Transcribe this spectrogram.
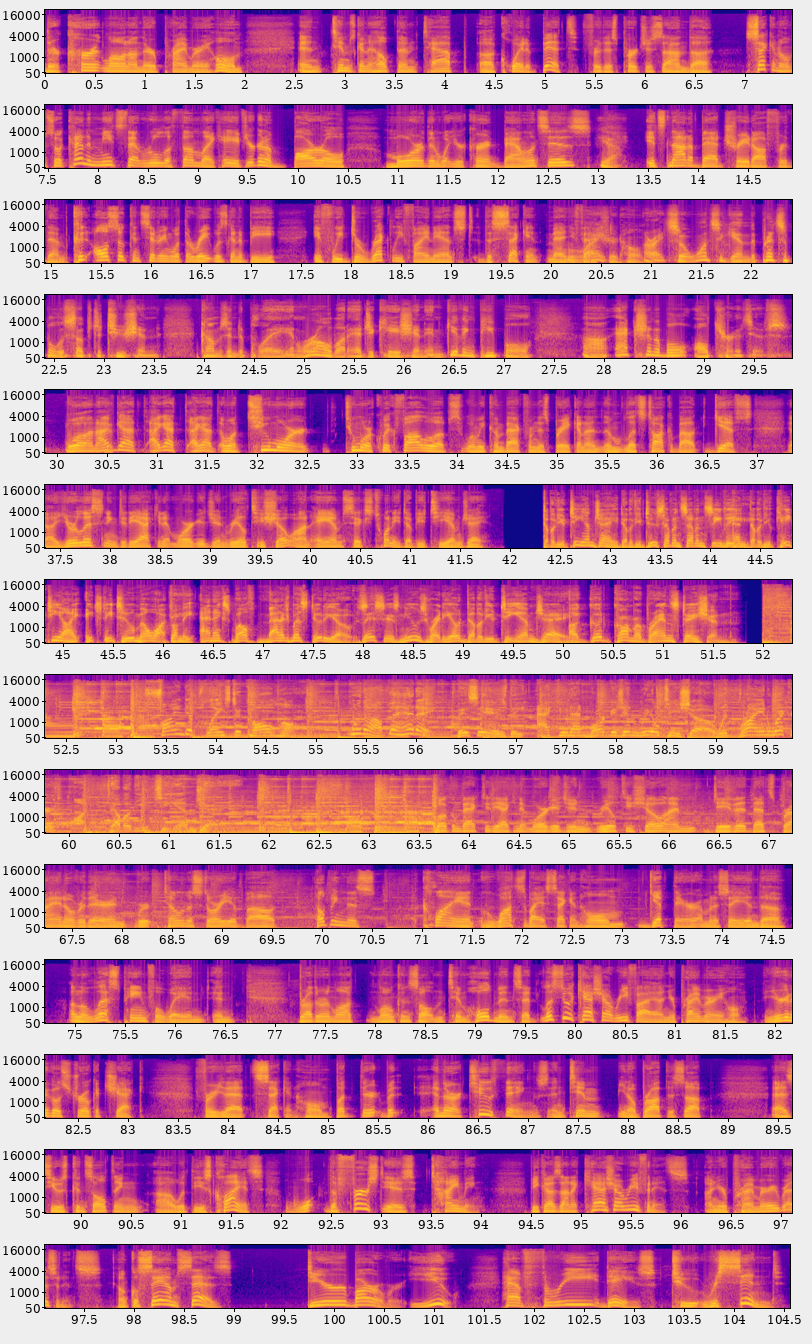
Their current loan on their primary home, and Tim's going to help them tap uh, quite a bit for this purchase on the second home. So it kind of meets that rule of thumb, like, hey, if you're going to borrow more than what your current balance is, yeah, it's not a bad trade off for them. Could also considering what the rate was going to be if we directly financed the second manufactured right. home. All right. So once again, the principle of substitution comes into play, and we're all about education and giving people uh, actionable alternatives. Well, and I've got, I got, I got, I want two more, two more quick follow ups when we come back from this break, and, and let's talk about gifts. Uh, you're listening to the AccuNet Mortgage and Realty Show on AM 620 WTMJ. WTMJ, W277CV, and WKTI HD2 Milwaukee from the Annex Wealth Management Studios. This is News Radio WTMJ, a good karma brand station. Find a place to call home without the headache. This is the AccuNet Mortgage and Realty Show with Brian Wickert on WTMJ. Welcome back to the AccuNet Mortgage and Realty Show. I'm David. That's Brian over there, and we're telling a story about helping this client who wants to buy a second home get there, I'm going to say in the in a less painful way. And and brother-in-law loan consultant Tim Holdman said, "Let's do a cash out refi on your primary home, and you're going to go stroke a check for that second home." But there, but and there are two things, and Tim, you know, brought this up as he was consulting uh, with these clients. The first is timing. Because on a cash out refinance on your primary residence, Uncle Sam says Dear borrower, you have three days to rescind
